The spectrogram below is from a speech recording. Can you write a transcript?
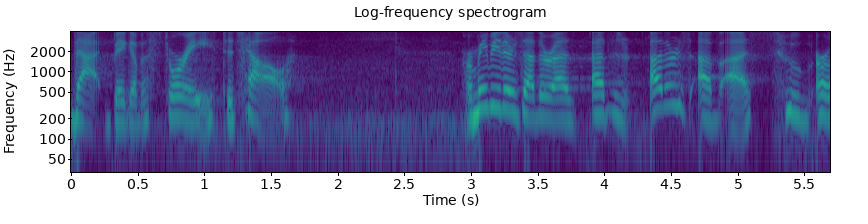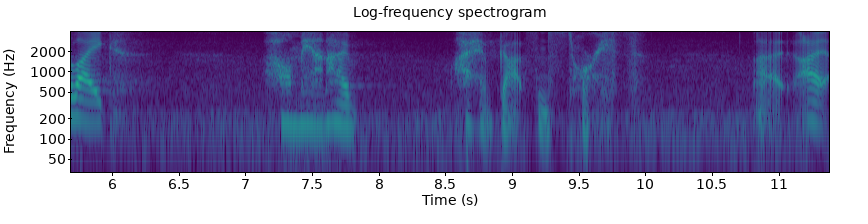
that big of a story to tell. Or maybe there's other, others of us who are like, oh man, I've, I have got some stories. I, I,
